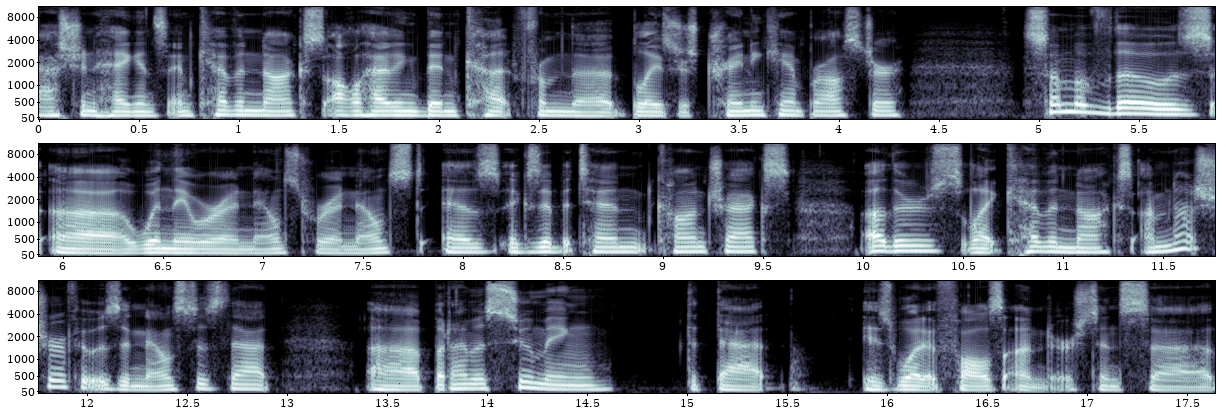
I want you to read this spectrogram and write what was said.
Ashton Higgins, and Kevin Knox all having been cut from the Blazers training camp roster. Some of those, uh, when they were announced, were announced as Exhibit 10 contracts. Others, like Kevin Knox, I'm not sure if it was announced as that, uh, but I'm assuming that that is what it falls under, since uh,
